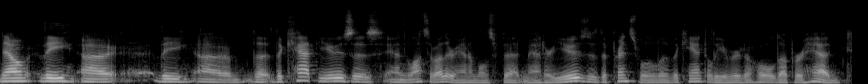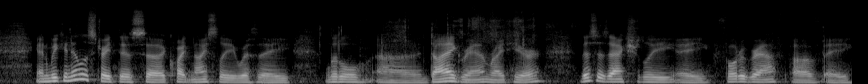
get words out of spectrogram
Now, the, uh, the, uh, the, the cat uses, and lots of other animals for that matter, uses the principle of the cantilever to hold up her head. And we can illustrate this uh, quite nicely with a little uh, diagram right here. This is actually a photograph of a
